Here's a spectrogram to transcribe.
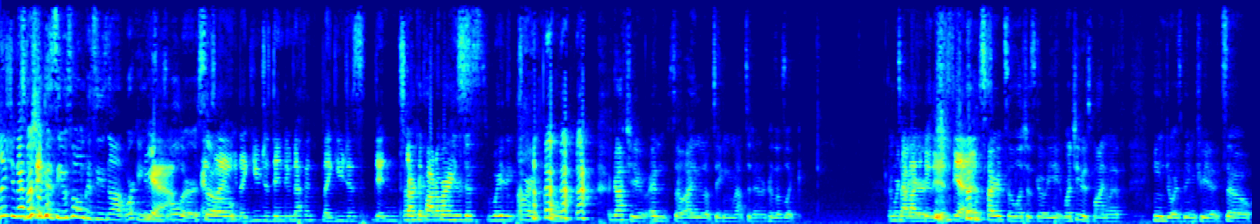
least you got Especially because he was home because he's not working Yeah. he's older. So so, like, like you just didn't do nothing. Like you just didn't start Okay, the pot of cool, rice. You're just waiting. All right, cool. I got you. And so I ended up taking him out to dinner because I was like, I'm We're tired. not about to do this, Yeah, I'm tired, so let's just go eat. Which he was fine with. He enjoys being treated. So,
